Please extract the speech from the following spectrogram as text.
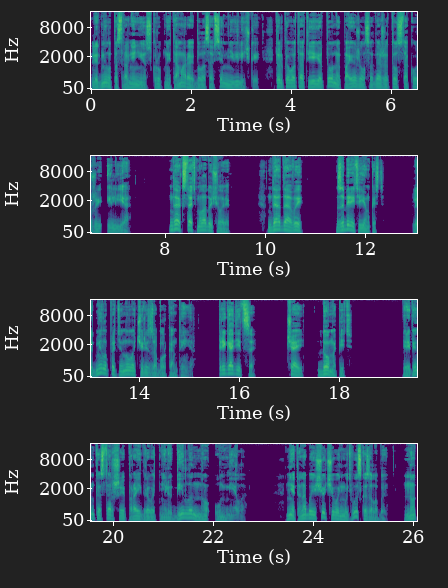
Людмила по сравнению с крупной Тамарой была совсем невеличкой, только вот от ее тона поежился даже толстокожий Илья. «Да, кстати, молодой человек. Да-да, вы. Заберите емкость». Людмила протянула через забор контейнер. «Пригодится. Чай дома пить». Перепенка-старшая проигрывать не любила, но умела. Нет, она бы еще чего-нибудь высказала бы, но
